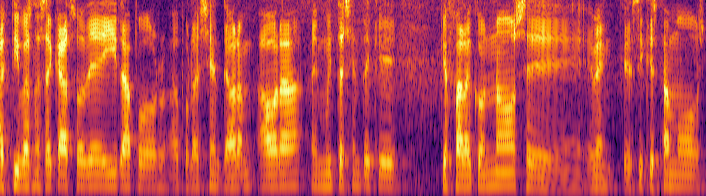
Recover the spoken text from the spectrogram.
activas nese caso de ir a por a por a xente. Ahora ahora hai moita xente que que fala con nós e, eh, e ben, que sí que estamos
